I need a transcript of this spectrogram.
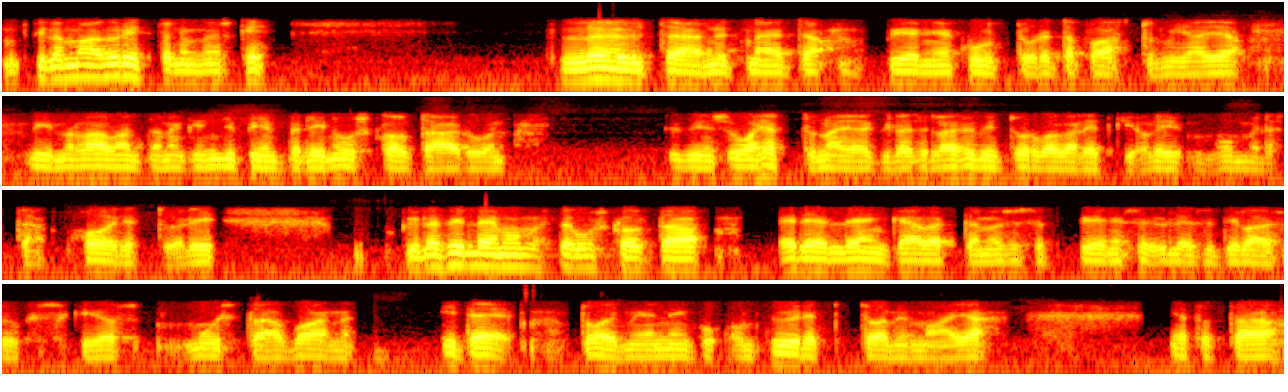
Mutta kyllä mä oon yrittänyt myöskin löytää nyt näitä pieniä kulttuuritapahtumia ja viime lauantainakin Jypin pelin uskoltauduin hyvin suojattuna ja kyllä sillä hyvin turvavälitkin oli mun mielestä hoidettu. Eli kyllä silleen mun mielestä uskoltaa edelleen käydä tämmöisissä pienissä yleisötilaisuuksissakin, jos muistaa vaan, että itse toimien niin kuin on pyydetty toimimaan ja, ja tota,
